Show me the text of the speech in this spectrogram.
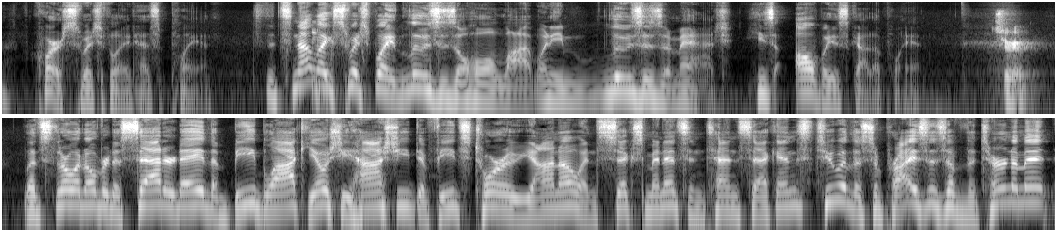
of course, Switchblade has a plan. It's not like Switchblade loses a whole lot when he loses a match. He's always got a plan. True. Let's throw it over to Saturday. The B block, Yoshihashi defeats Toru Yano in 6 minutes and 10 seconds. Two of the surprises of the tournament.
